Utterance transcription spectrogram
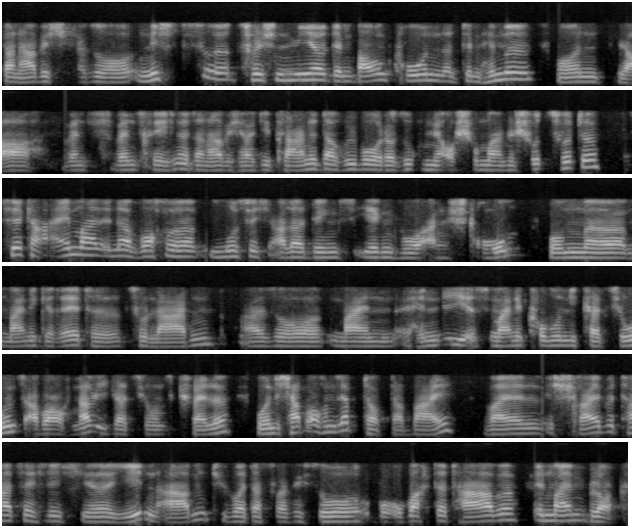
Dann habe ich also nichts äh, zwischen mir, dem Baumkronen und dem Himmel. Und ja, wenn es regnet, dann habe ich halt die Plane darüber oder suche mir auch schon mal eine Schutzhütte. Circa einmal in der Woche muss ich allerdings irgendwo an Strom um äh, meine Geräte zu laden. Also mein Handy ist meine Kommunikations-, aber auch Navigationsquelle. Und ich habe auch einen Laptop dabei weil ich schreibe tatsächlich äh, jeden Abend über das, was ich so beobachtet habe, in meinem Blog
